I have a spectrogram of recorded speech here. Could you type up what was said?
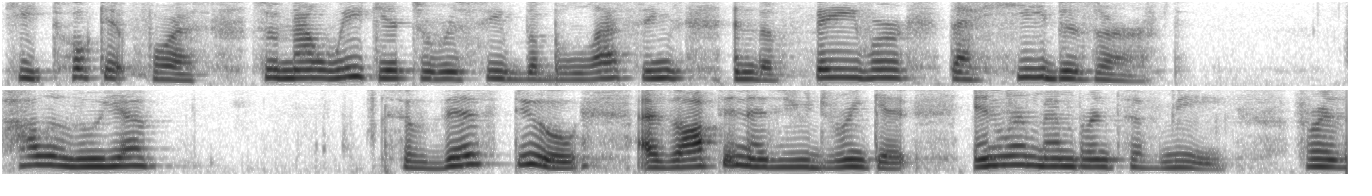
He took it for us. So now we get to receive the blessings and the favor that He deserved. Hallelujah. So this do as often as you drink it in remembrance of me. For as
